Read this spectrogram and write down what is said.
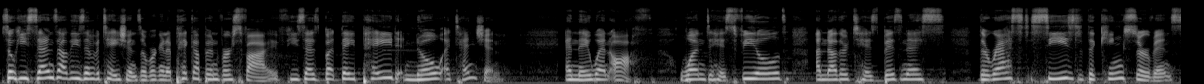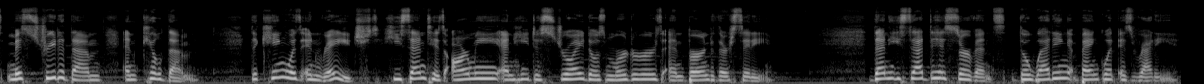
So he sends out these invitations, and we're going to pick up in verse five. He says, "But they paid no attention, and they went off." one to his field, another to his business. The rest seized the king's servants, mistreated them, and killed them. The king was enraged. He sent his army and he destroyed those murderers and burned their city. Then he said to his servants, The wedding banquet is ready,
